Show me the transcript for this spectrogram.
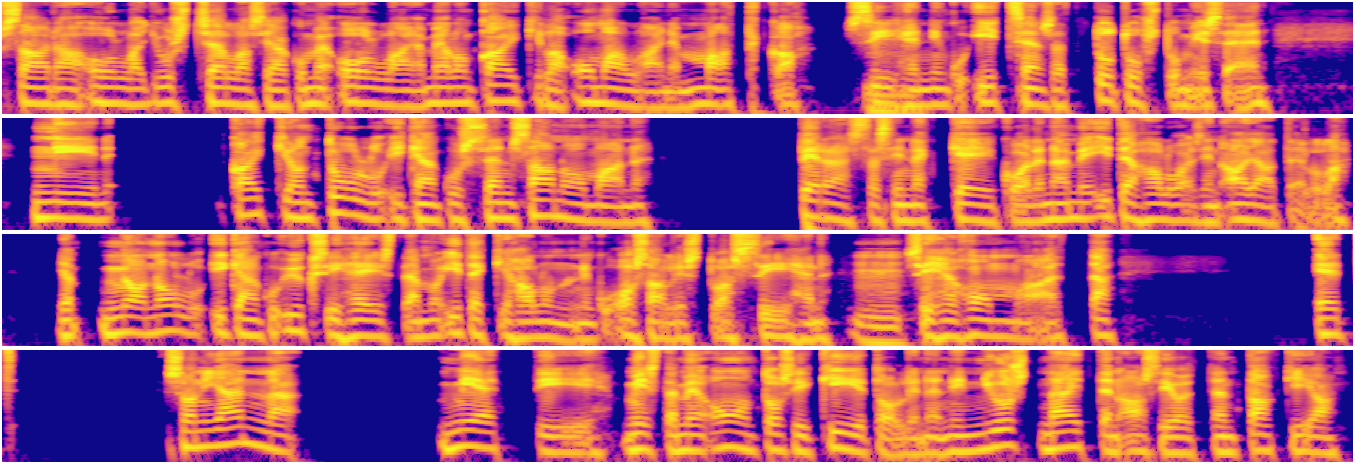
saadaan olla just sellaisia kuin me ollaan ja meillä on kaikilla omanlainen matka siihen mm. niin kuin itsensä tutustumiseen, niin kaikki on tullut ikään kuin sen sanoman perässä sinne keikoille. Näin me itse haluaisin ajatella. Ja me on ollut ikään kuin yksi heistä ja me itsekin halunnut niin kuin osallistua siihen, mm. siihen hommaan, että, että se on jännä miettiä, mistä me on tosi kiitollinen, niin just näiden asioiden takia –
